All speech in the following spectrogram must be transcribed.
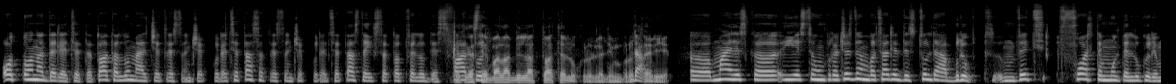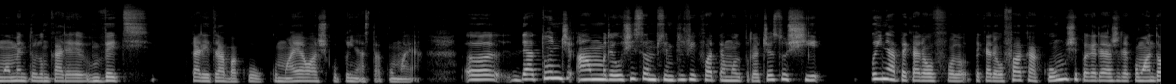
o tonă de rețete. Toată lumea zice trebuie să încep cu rețeta asta, trebuie să încep cu rețeta asta, există tot felul de sfaturi. Cred că este valabil la toate lucrurile din brutărie. Da. Uh, mai ales că este un proces de învățare destul de abrupt. Înveți foarte multe lucruri în momentul în care înveți care e treaba cu, cu maiaua și cu pâinea asta cu maia. Uh, de atunci am reușit să-mi simplific foarte mult procesul și pâinea pe care, o folo- pe care o fac acum și pe care aș recomanda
